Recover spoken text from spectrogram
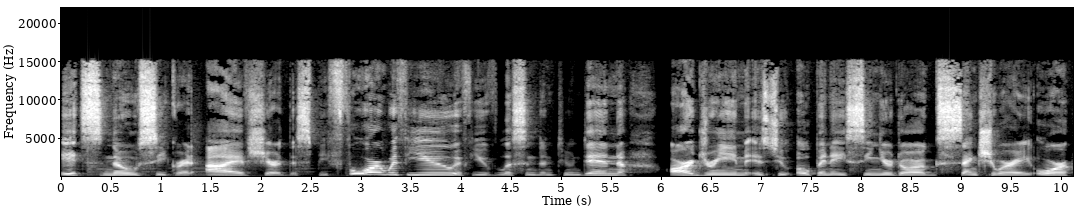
it's no secret. I've shared this before with you if you've listened and tuned in our dream is to open a senior dog sanctuary or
